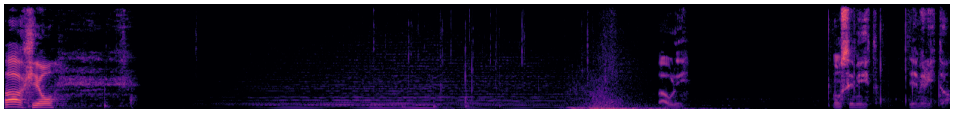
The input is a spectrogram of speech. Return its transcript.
Ach jo. Pauli. Musím jít. Je mi líto.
